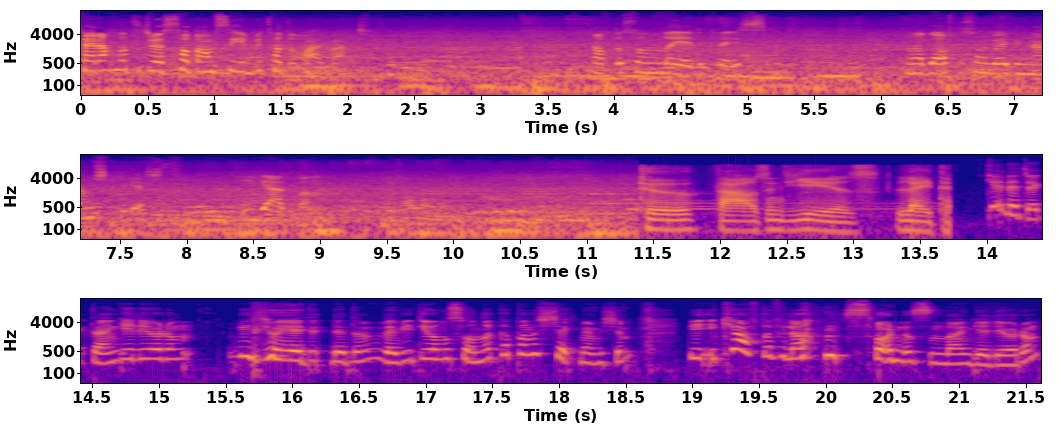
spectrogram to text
Ferahlatıcı ve sodamsı gibi bir tadı var bence. Hafta sonunda yedik reis. Ama bu hafta sonu böyle dinlenmiş gibi geçti. İyi geldi bana. 2000 years later. Gelecekten geliyorum. Videoyu editledim ve videonun sonuna kapanış çekmemişim. Bir iki hafta falan sonrasından geliyorum.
